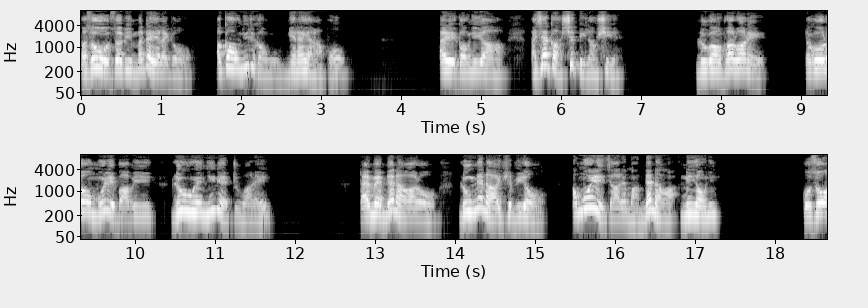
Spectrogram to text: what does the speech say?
ပစိုးကိုဆွဲပြီးမတ်တက်ရက်လိုက်တော့ အကောင်ကြီးတစ်ကောင်ကိုမြင်လိုက်ရတာပေါ့အဲ့ဒီအကောင်ကြီးကအရက်ကရှစ်ပေလောက်ရှိတယ်လူကောင်ထွားထွားနဲ့တကိုယ်လုံးမွေးတွေပါပြီးလူဝင်ကြီးနဲ့တူပါတယ်ဒါပေမဲ့မျက်နှာကတော့လူမျက်နှာကြီးဖြစ်ပြီးတော့အမွှေးတွေကြားထဲမှာမျက်နှာကအနီရောင်ကြီးကိုစိုးက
